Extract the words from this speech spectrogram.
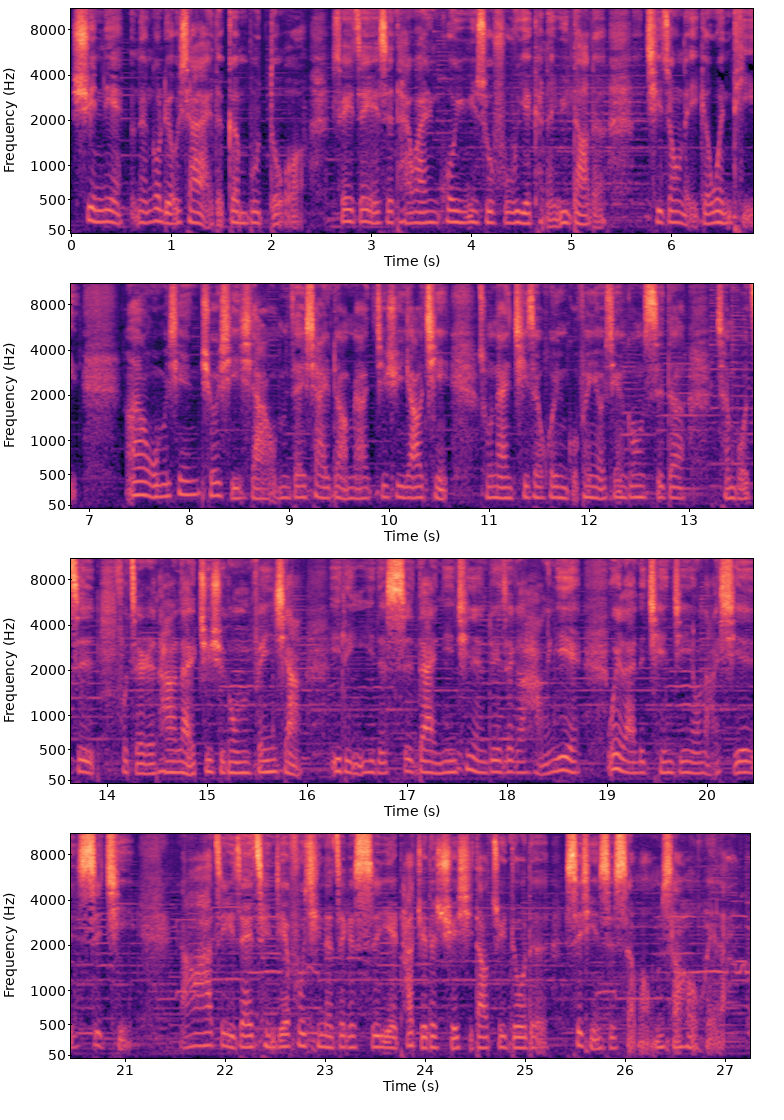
训练，能够留下来的更不多。所以，这也是台湾货运运输服务业可能遇到的其中的一个问题。嗯，我们先休息一下。我们在下一段，我们要继续邀请竹南汽车货运股份有限公司的陈柏志负责人，他来继续跟我们分享一零一的世代年轻人对这个行业未来的前景有哪些事情。然后他自己在承接父亲的这个事业，他觉得学习到最多的事情是什么？我们稍后回来。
